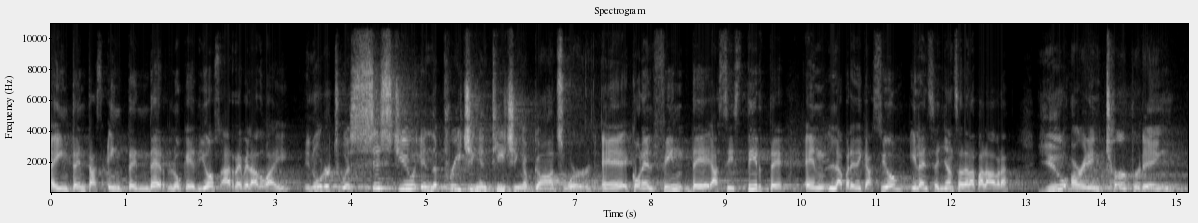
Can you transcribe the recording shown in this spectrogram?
e intentas entender lo que Dios ha revelado ahí, in order to assist you in the preaching and teaching of God's Word, eh, con el fin de asistirte en la predicación y la enseñanza de la palabra, you are interpreting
